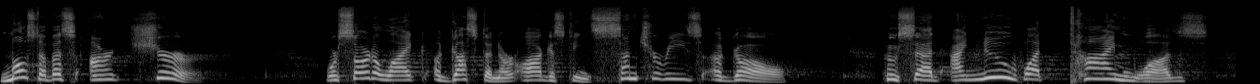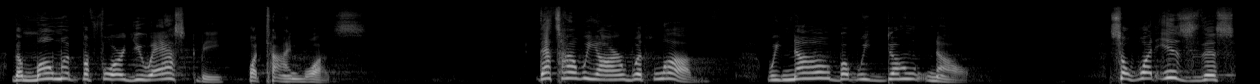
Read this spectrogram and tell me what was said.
Most of us aren't sure. We're sort of like Augustine or Augustine centuries ago who said, I knew what time was the moment before you asked me what time was. That's how we are with love. We know, but we don't know. So, what is this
